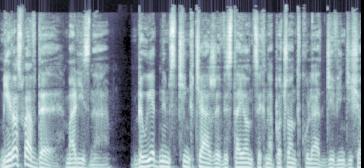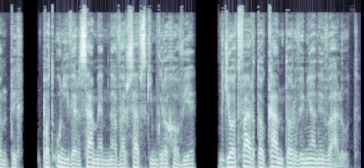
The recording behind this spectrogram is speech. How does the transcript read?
Mirosław D., Malizna, był jednym z cinkciarzy wystających na początku lat dziewięćdziesiątych pod uniwersamem na warszawskim Grochowie, gdzie otwarto kantor wymiany walut.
